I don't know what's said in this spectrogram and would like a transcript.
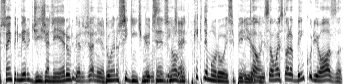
só em 1 de janeiro, de janeiro do ano seguinte, 1890. Seguinte, é. Por que, que demorou esse período? Então, isso é uma história bem curiosa,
